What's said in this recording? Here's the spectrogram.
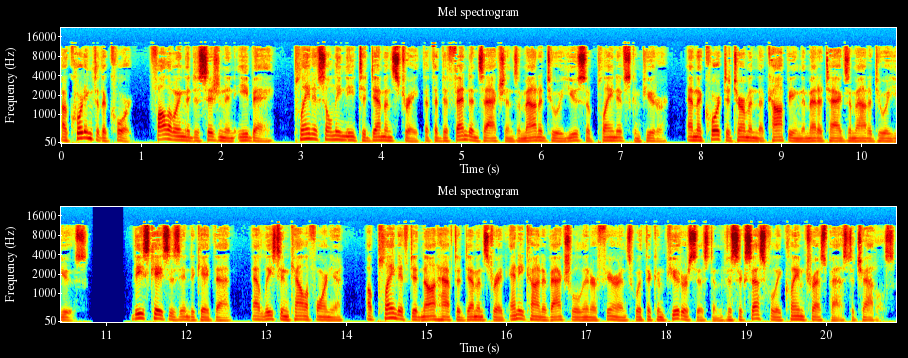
According to the court, following the decision in eBay, plaintiffs only need to demonstrate that the defendant's actions amounted to a use of plaintiff's computer, and the court determined that copying the meta tags amounted to a use. These cases indicate that, at least in California, a plaintiff did not have to demonstrate any kind of actual interference with the computer system to successfully claim trespass to chattels.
